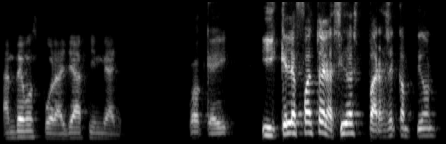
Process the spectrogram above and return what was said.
andemos por allá a fin de año. Ok, ¿y qué le falta a las Chivas para ser campeón?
